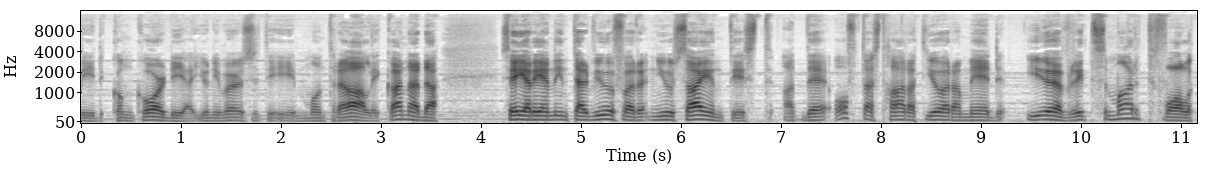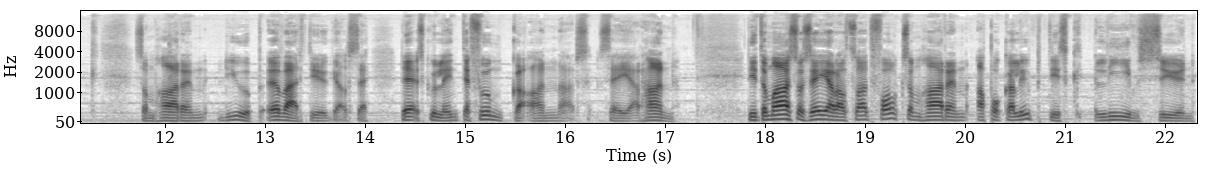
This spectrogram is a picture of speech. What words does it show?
vid Concordia University i Montreal i Kanada, säger i en intervju för New Scientist att det oftast har att göra med i övrigt smart folk som har en djup övertygelse. Det skulle inte funka annars, säger han. Di Tomaso säger alltså att folk som har en apokalyptisk livssyn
